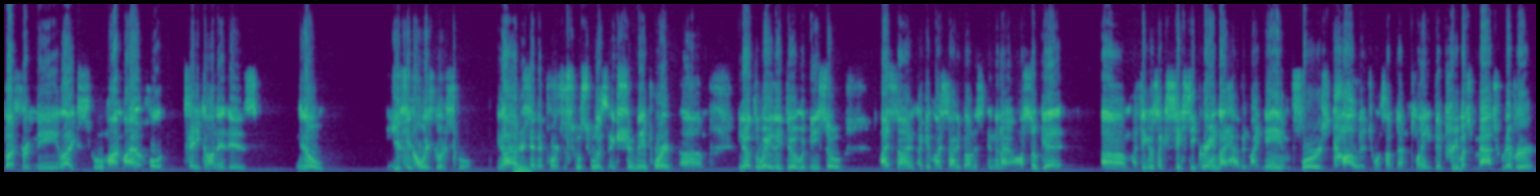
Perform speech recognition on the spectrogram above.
but for me, like school, my my whole take on it is, you know, you can always go to school. You know, I Mhm. understand the importance of school. School is extremely important. Um, you know, the way they do it with me. So I sign, I get my signing bonus, and then I also get, um, I think it was like 60 grand I have in my name for college once I'm done playing. They pretty much match whatever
